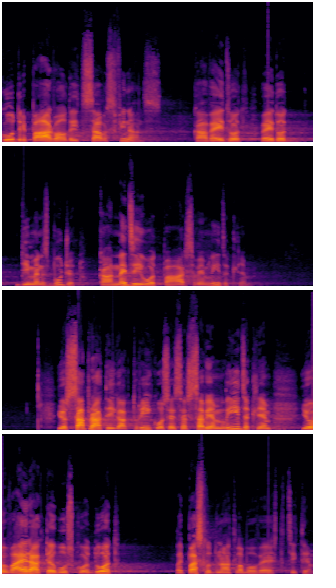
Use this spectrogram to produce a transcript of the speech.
gudri pārvaldīt savas finanses, kā veidot, veidot ģimenes budžetu, kā nedzīvot pāri saviem līdzekļiem. Jo saprātīgāk tu rīkosies ar saviem līdzekļiem, jo vairāk tev būs ko dot, lai pasludinātu labo vēstu citiem.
